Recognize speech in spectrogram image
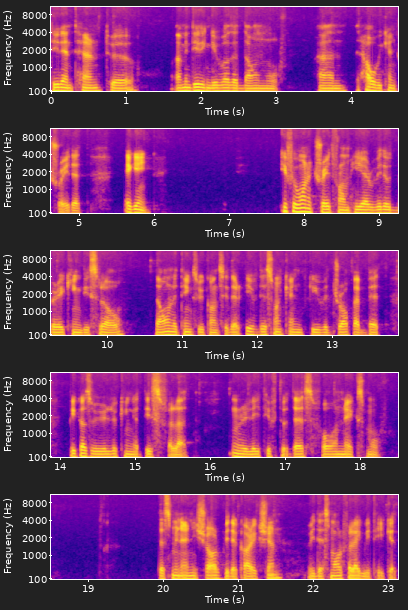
didn't turn to, I mean, didn't give us a down move and how we can trade it. Again, if we want to trade from here without breaking this low, the only things we consider if this one can give a drop a bit because we were looking at this flat relative to this for next move. This mean any sharp with a correction with a small flag, we take it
